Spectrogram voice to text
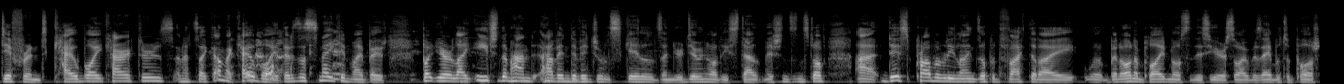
different cowboy characters, and it's like I'm a cowboy. There's a snake in my boot, but you're like each of them hand, have individual skills, and you're doing all these stealth missions and stuff. Uh, this probably lines up with the fact that I well, been unemployed most of this year, so I was able to put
